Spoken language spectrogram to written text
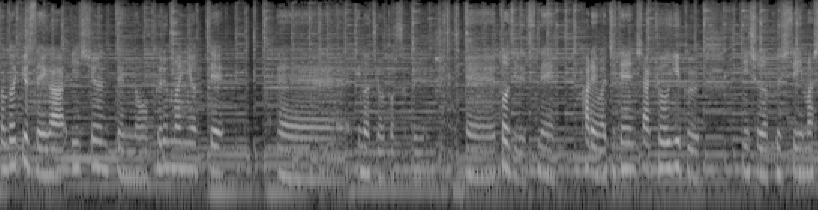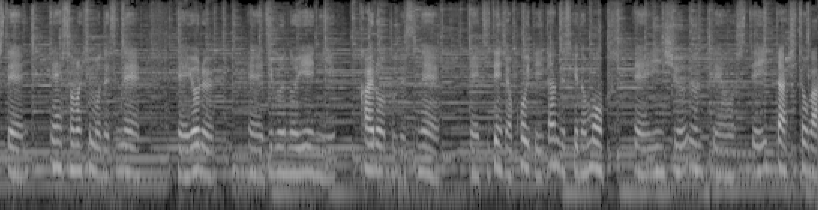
その同級生が飲酒運転の車によって、えー、命を落としたという、え当時ですね彼は自転車競技部に所属していまして、えその日もですね、え夜、え自分の家に帰ろうとですね、え自転車をこいていたんですけども、え飲酒運転をしていた人が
